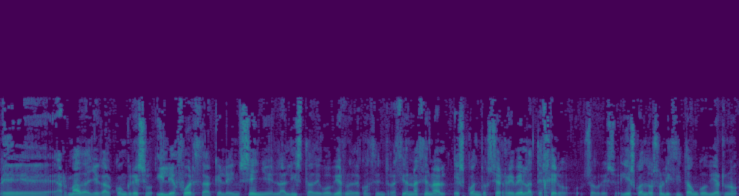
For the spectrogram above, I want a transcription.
eh, Armada llega al Congreso y le fuerza que le enseñe la lista de gobierno de concentración nacional, es cuando se revela Tejero sobre eso. Y es cuando solicita un gobierno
